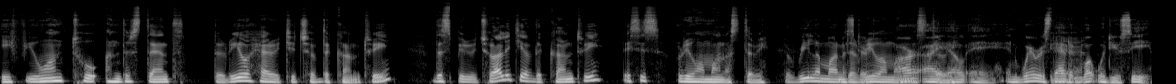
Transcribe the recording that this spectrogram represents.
if you want to understand the real heritage of the country, the spirituality of the country, this is Rila Monastery. The Rila Monastery. Rila Monastery. R-I-L-A. And where is that, and what would you see?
